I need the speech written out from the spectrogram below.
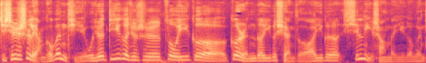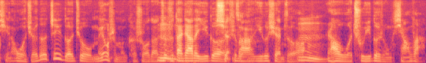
这其实是两个问题。我觉得第一个就是作为一个个人的一个选择，一个心理上的一个问题呢。我觉得这个就没有什么可说的，嗯就是大家的一个是吧？一个选择。嗯，然后我出于各种想法，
